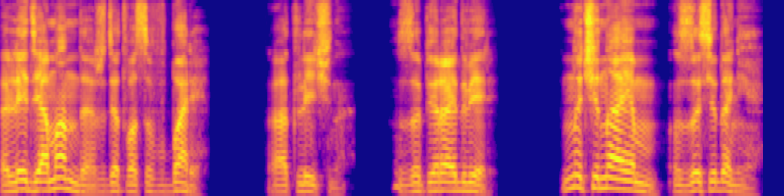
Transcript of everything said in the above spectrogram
«Леди Аманда ждет вас в баре». «Отлично. Запирай дверь. Начинаем заседание».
